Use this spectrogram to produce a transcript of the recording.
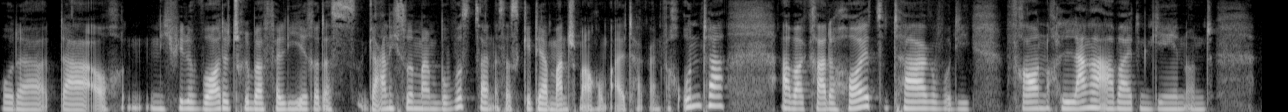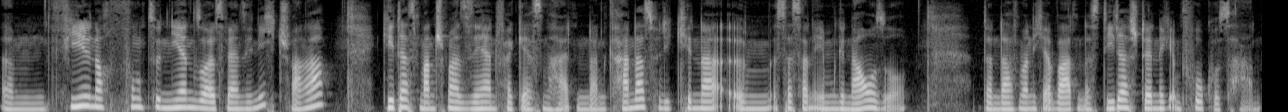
oder da auch nicht viele Worte drüber verliere, das gar nicht so in meinem Bewusstsein ist, das geht ja manchmal auch im Alltag einfach unter. Aber gerade heutzutage, wo die Frauen noch lange arbeiten gehen und ähm, viel noch funktionieren soll, als wären sie nicht schwanger, geht das manchmal sehr in Vergessenheiten. Dann kann das für die Kinder, ähm, ist das dann eben genauso. Dann darf man nicht erwarten, dass die das ständig im Fokus haben.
